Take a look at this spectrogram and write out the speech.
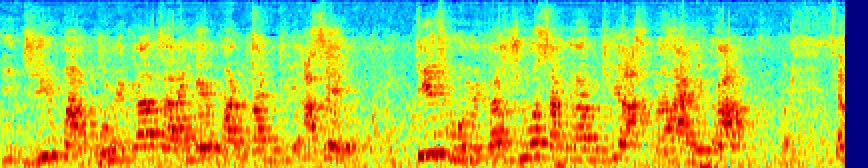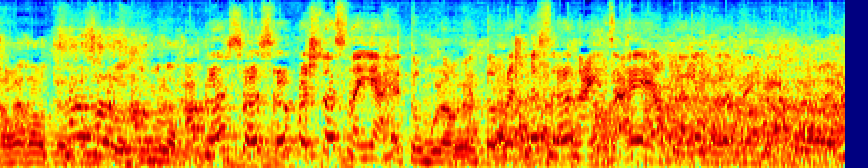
की जी पा- भूमिका जरांगे पाटलांची असेल तीच भूमिका शिवसंग्रामची असणार आहे का. आपला सरळ सरळ प्रश्नच नाही आहे तो मुळामध्ये. तो प्रश्न सरळ नाहीच आहे आपल्याला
